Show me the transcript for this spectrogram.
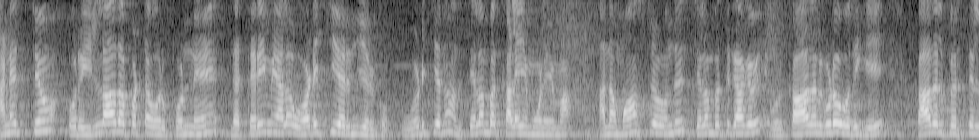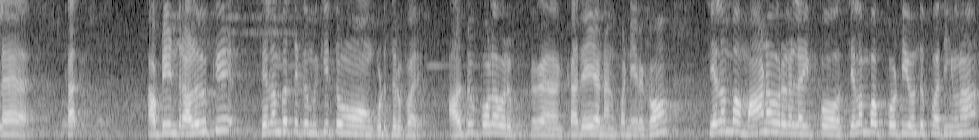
அனைத்தும் ஒரு இல்லாதப்பட்ட ஒரு பொண்ணு இந்த திறமையால் உடைச்சி எறிஞ்சிருக்கும். உடைச்சதும் அந்த சிலம்ப கலை மூலயமா. அந்த மாஸ்டர் வந்து சிலம்பத்துக்காகவே ஒரு காதல் கூட ஒதுக்கி காதல் பெருசில் க அப்படின்ற அளவுக்கு சிலம்பத்துக்கு முக்கியத்துவம் கொடுத்துருப்பாரு. அது போல் ஒரு க- கதையை நாங்கள் பண்ணியிருக்கோம். சிலம்ப மாணவர்களை இப்போது சிலம்ப போட்டி வந்து பார்த்திங்கன்னா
